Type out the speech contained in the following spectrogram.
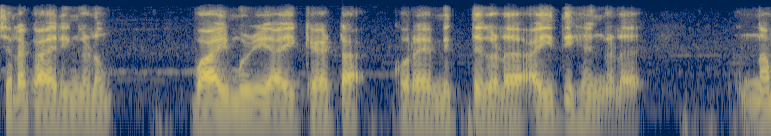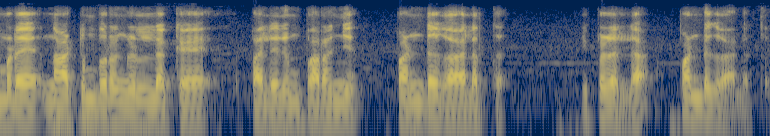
ചില കാര്യങ്ങളും വായ്മൊഴിയായി കേട്ട കുറേ മിത്തുകൾ ഐതിഹ്യങ്ങൾ നമ്മുടെ നാട്ടിൻപുറങ്ങളിലൊക്കെ പലരും പറഞ്ഞ് പണ്ട് കാലത്ത് ഇപ്പോഴല്ല പണ്ട് കാലത്ത്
